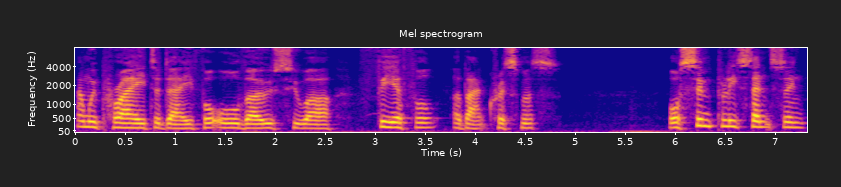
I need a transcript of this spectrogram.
And we pray today for all those who are fearful about Christmas or simply sensing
